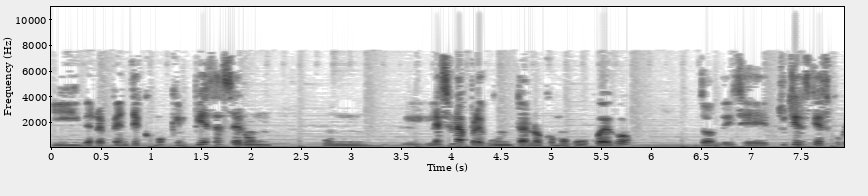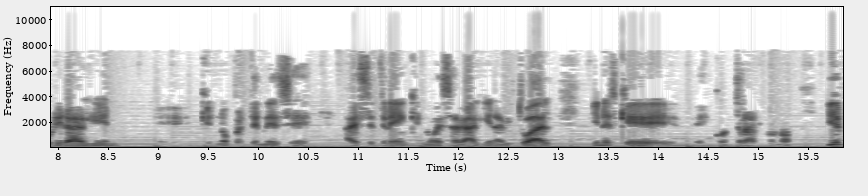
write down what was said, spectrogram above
y de repente como que empieza a hacer un, un le hace una pregunta, ¿no? Como un juego donde dice, tú tienes que descubrir a alguien que no pertenece a ese tren, que no es alguien habitual, tienes que eh, encontrarlo, ¿no? Y él,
